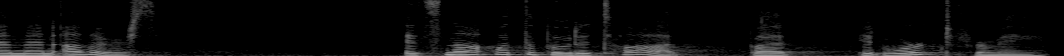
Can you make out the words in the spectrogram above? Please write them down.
and then others. It's not what the Buddha taught, but it worked for me.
